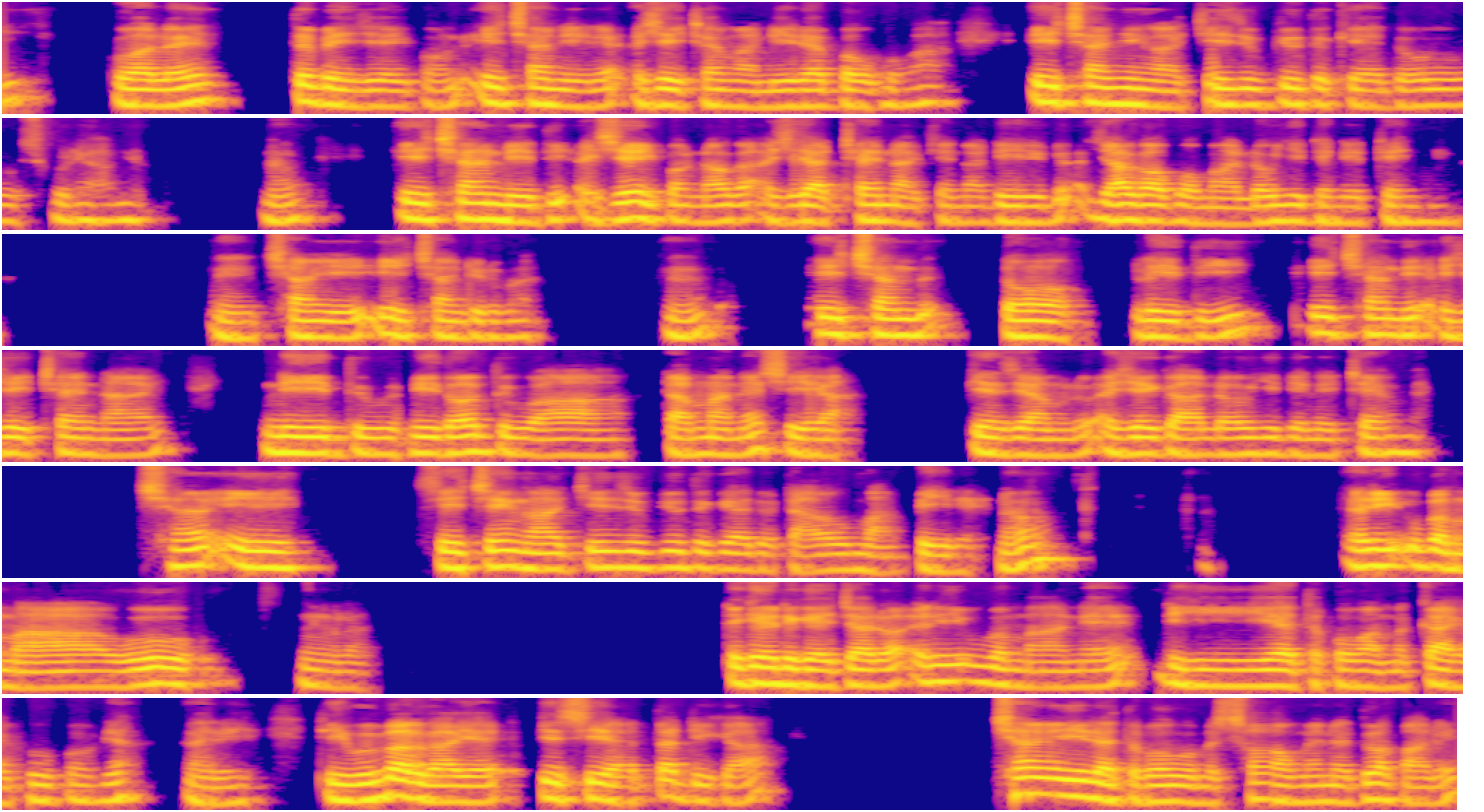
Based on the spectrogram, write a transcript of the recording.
ကိုကလည်းတပင်ရိတ်ပေါ့အေးချမ်းနေတဲ့အရိတ်ထဲမှာနေတဲ့ပုဂ္ဂိုလ်ဟာအေးချမ်းခြင်းကကျေစုပြုတဲ့ကဲ့သို့ဆိုရမျိုးနော်အေးချမ်းနေသည့်အရေးပေါ့နောက်ကအရာထဲနိုင်ဖြစ်တာဒီအရာကောက်ပေါ်မှာလုံးကြီးတင်းတင်းတင်းအင်းချမ်းရေးအေးချမ်းဒီလိုပါအင်းအေးချမ်းသောလေသည်အေးချမ်းသည့်အရေးထဲ၌နေသူနေသောသူအား ဓမ္မနဲ့ရှေးရပြင်စရာမလိုအရေးကလုံးကြီးတင်းတင်းထဲမယ်ချမ်းအေးစေခြင်းကကျေစုပြုတဲ့ကဲ့သို့ဒါဥမာပေးတယ်နော်အဲ့ဒီဥပမာကိုဟုတ်လားတကယ်တကယ်ကြတော့အဲ့ဒီဥပမာနဲ့ဒီရဲ့သဘောကမကိုက်ဘူးပေါ့ဗျာအဲ့ဒီဒီဝိပါကရဲ့ပစ္စည်းရဲ့တတ္တိကချမ်းရတဲ့သဘောကိုမဆောင်မဲနဲ့သူကပါလေ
